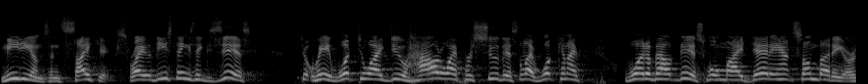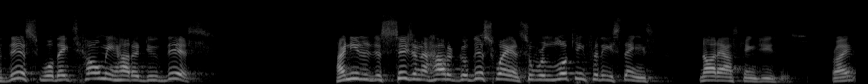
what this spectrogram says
Mediums and psychics, right? These things exist. To, hey, what do I do? How do I pursue this life? What can I, what about this? Will my dead aunt somebody or this? Will they tell me how to do this? I need a decision on how to go this way. And so we're looking for these things, not asking Jesus, right?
